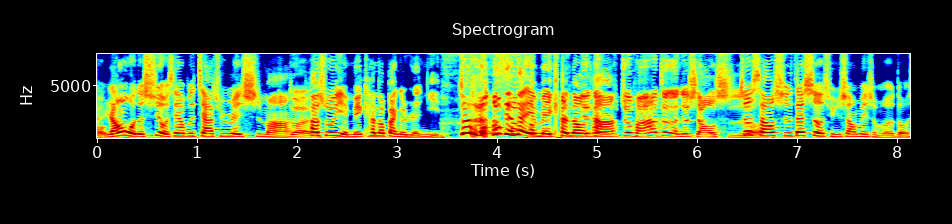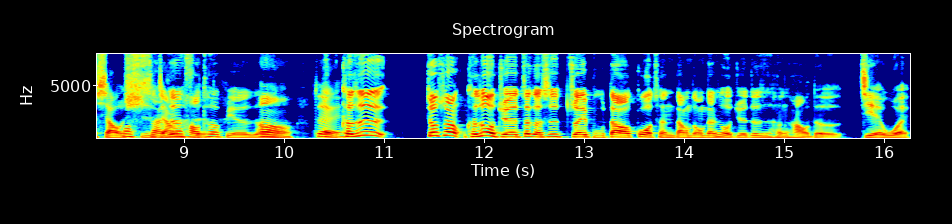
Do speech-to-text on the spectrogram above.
对，然后我的室友现在不是嫁去瑞士吗？对，他说也没看到半个人影，然 后现在也没看到他，就反正他这个人就消失了，就消失在社群上面，什么的都消失，这样子。好特别的人哦。对，可是就算，可是我觉得这个是追不到过程当中，但是我觉得这是很好的结尾，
